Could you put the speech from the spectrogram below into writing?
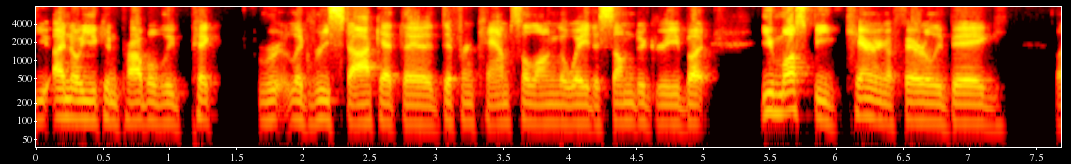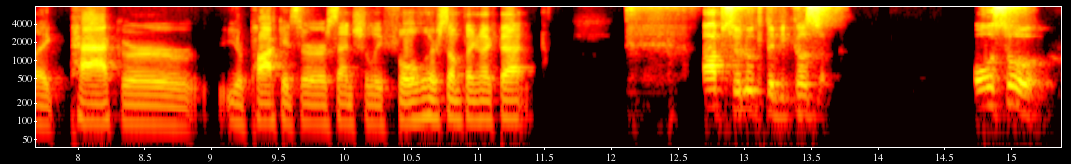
you, i know you can probably pick like restock at the different camps along the way to some degree but you must be carrying a fairly big like pack or your pockets are essentially full or something like that? Absolutely because also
